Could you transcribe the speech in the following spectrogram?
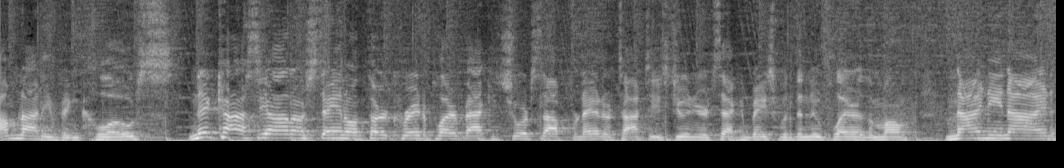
I'm not even close. Nick Castellanos staying on third creative player back at shortstop. Fernando Tatis Jr. at second base with the new player of the month. 99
